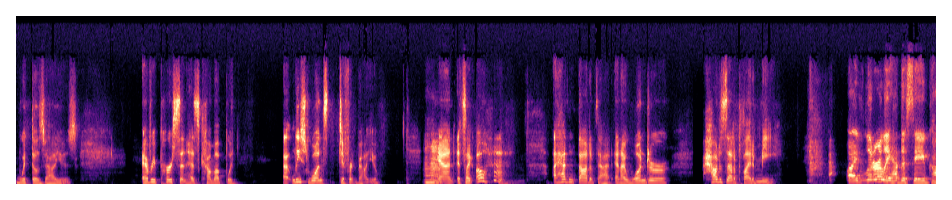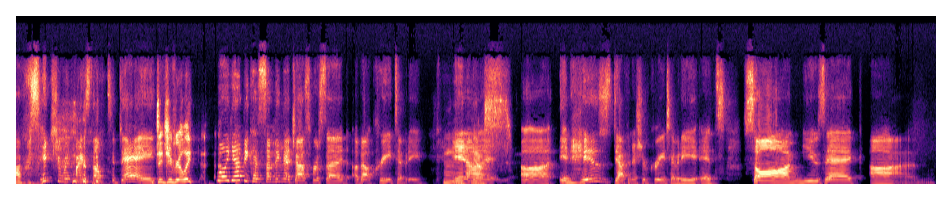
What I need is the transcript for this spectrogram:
with those values? Every person has come up with at least one different value. Mm-hmm. And it's like, oh, hmm, I hadn't thought of that. And I wonder, how does that apply to me? I literally had the same conversation with myself today. Did you really? well, yeah, because something that Jasper said about creativity. Mm, and yes. uh, in his definition of creativity, it's song, music, um,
